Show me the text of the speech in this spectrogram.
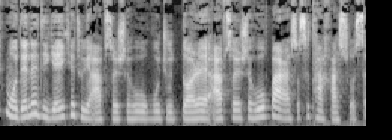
یک مدل دیگه ای که توی افزایش حقوق وجود داره افزایش حقوق بر اساس تخصصه.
